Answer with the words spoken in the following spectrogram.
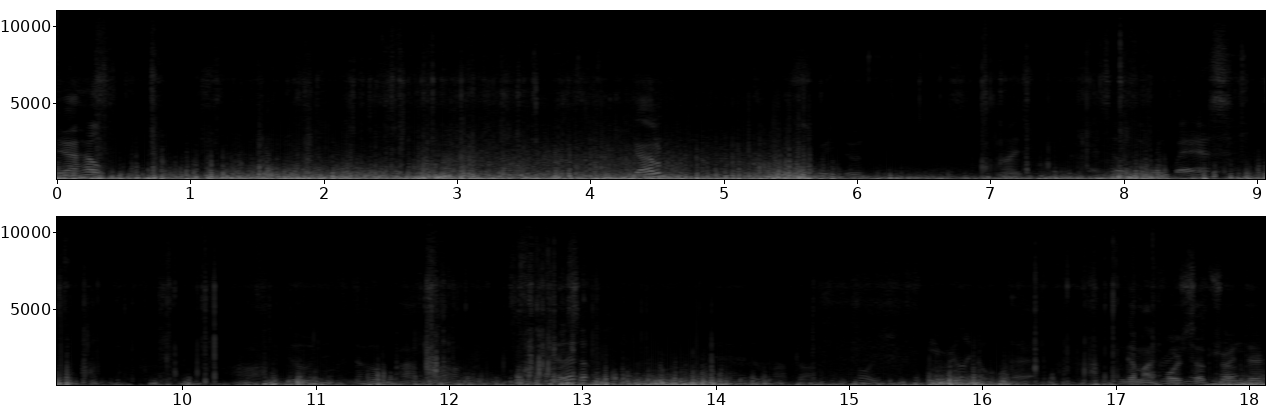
Yeah, help. Got him? Sweet, dude. Nice. That's how little bass. Oh, dude, the hook popped off. Get What's it? up? Yeah, the hook popped off. Holy shit, you really gulped that. I got my forceps right there.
